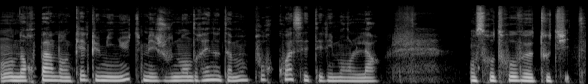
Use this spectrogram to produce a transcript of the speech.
on, en reparle dans quelques minutes, mais je vous demanderai notamment pourquoi cet élément-là. On se retrouve tout de suite.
